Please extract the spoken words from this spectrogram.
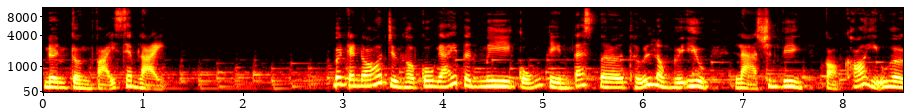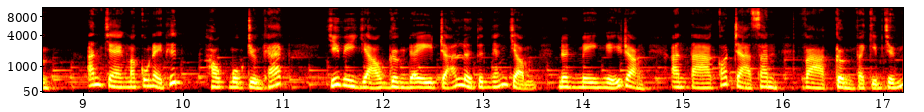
nên cần phải xem lại. Bên cạnh đó, trường hợp cô gái tên My cũng tìm tester thử lòng người yêu là sinh viên còn khó hiểu hơn. Anh chàng mà cô này thích học một trường khác. Chỉ vì dạo gần đây trả lời tin nhắn chậm nên My nghĩ rằng anh ta có trà xanh và cần phải kiểm chứng.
